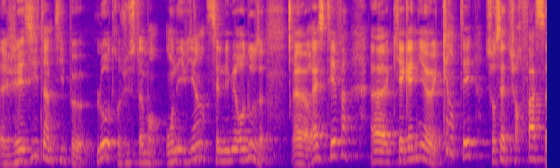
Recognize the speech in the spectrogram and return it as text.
j'hésite un petit peu. L'autre, justement, on y vient, c'est le numéro 12, Restive, qui a gagné quintet sur cette surface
